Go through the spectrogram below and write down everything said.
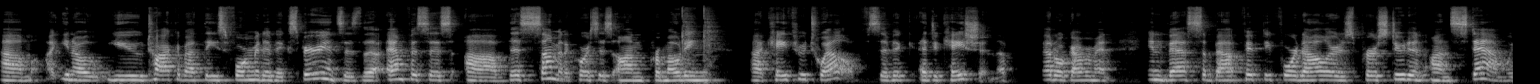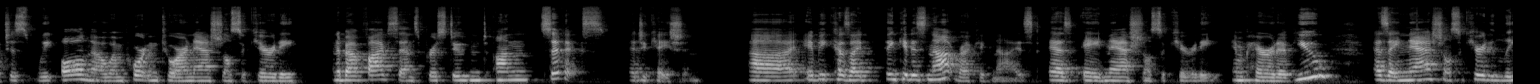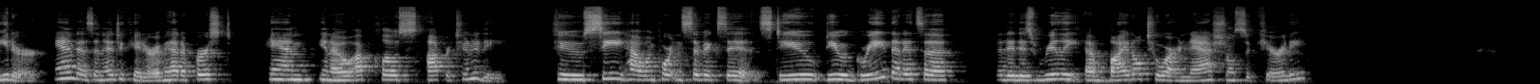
um, you know, you talk about these formative experiences. The emphasis of this summit, of course, is on promoting uh, K through 12 civic education. The federal government invests about $54 per student on STEM, which is, we all know, important to our national security, and about five cents per student on civics education. Uh, because I think it is not recognized as a national security imperative. You as a national security leader and as an educator, I've had a first hand, you know, up close opportunity to see how important civics is. Do you do you agree that it's a that it is really a vital to our national security?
